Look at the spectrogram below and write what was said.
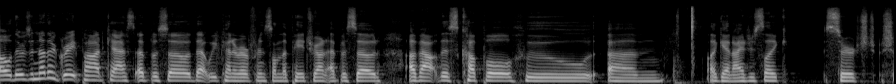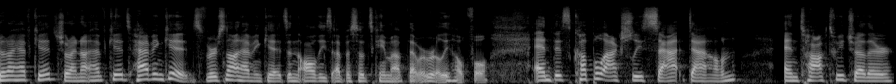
Oh, there's another great podcast episode that we kind of referenced on the Patreon episode about this couple who, um, again, I just like searched, should I have kids? Should I not have kids? Having kids versus not having kids. And all these episodes came up that were really helpful. And this couple actually sat down and talked to each other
